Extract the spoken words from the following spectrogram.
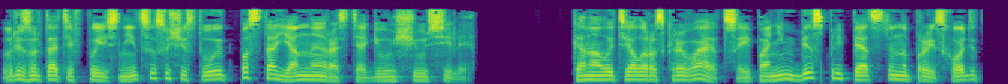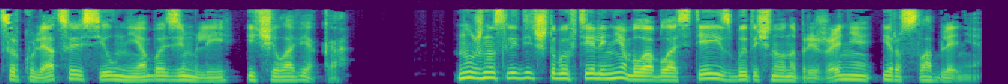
В результате в пояснице существует постоянное растягивающее усилие. Каналы тела раскрываются, и по ним беспрепятственно происходит циркуляция сил неба, земли и человека. Нужно следить, чтобы в теле не было областей избыточного напряжения и расслабления.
